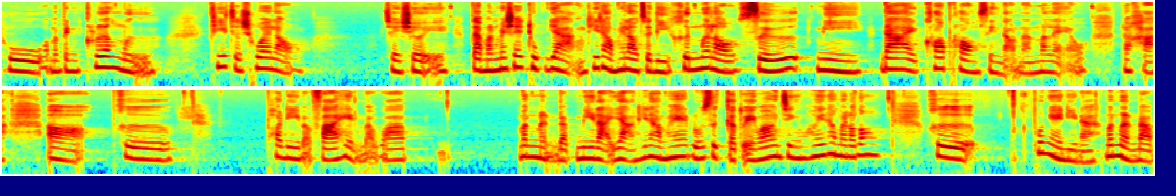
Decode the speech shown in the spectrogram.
ทูมันเป็นเครื่องมือที่จะช่วยเรา เฉยๆ แต่มันไม่ใช่ทุกอย่างที่ทำให้เราจะดีขึ้นเมื่อเราซื้อมีได้ครอบครองสิ่งเหล่านั้นมาแล้วนะคะคือพอดีแบบฟ้าเห็นแบบว่ามันเหมือนแบบมีหลายอย่างที่ทำให้รู้สึกกับตัวเองว่าจริงๆ เฮ้ยทำไมเราต้องคือพูดไงดีนะ มันเหมือนแบบ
